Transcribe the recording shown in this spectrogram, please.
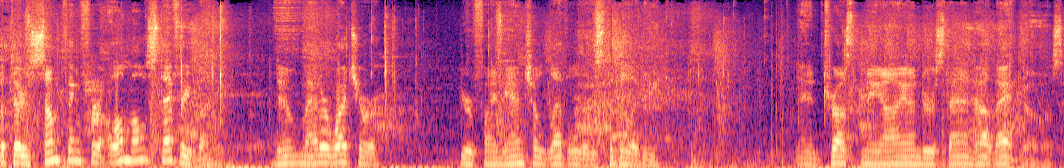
But there's something for almost everybody, no matter what your your financial level of stability. And trust me, I understand how that goes.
